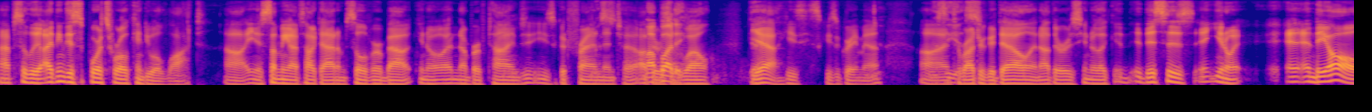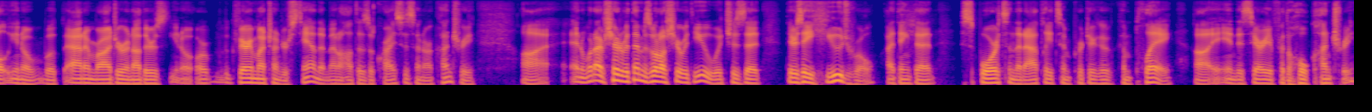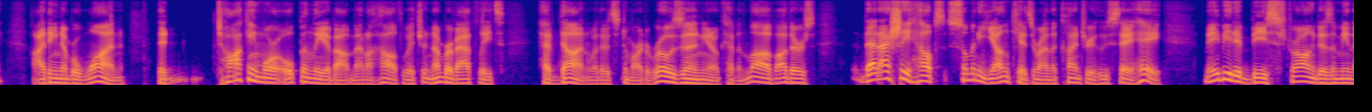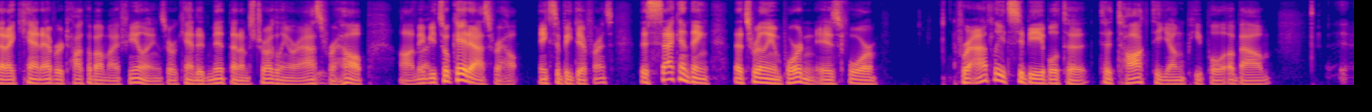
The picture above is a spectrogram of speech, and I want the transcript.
Absolutely, I think the sports world can do a lot. Uh, you know, something I've talked to Adam Silver about, you know, a number of times. He's a good friend, yes. and to others as well. Yeah, yeah he's he's a great man. Uh, and to is. Roger Goodell and others, you know, like this is, you know, and, and, they all, you know, both Adam, Roger, and others, you know, are very much understand that mental health is a crisis in our country. Uh, and what I've shared with them is what I'll share with you, which is that there's a huge role I think that sports and that athletes in particular can play uh, in this area for the whole country. I think number one, that talking more openly about mental health, which a number of athletes have done, whether it's DeMar DeRozan, you know, Kevin Love, others, that actually helps so many young kids around the country who say, hey, maybe to be strong doesn't mean that I can't ever talk about my feelings or can't admit that I'm struggling or ask for help. Uh, maybe right. it's okay to ask for help. Makes a big difference. The second thing that's really important is for for athletes to be able to to talk to young people about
